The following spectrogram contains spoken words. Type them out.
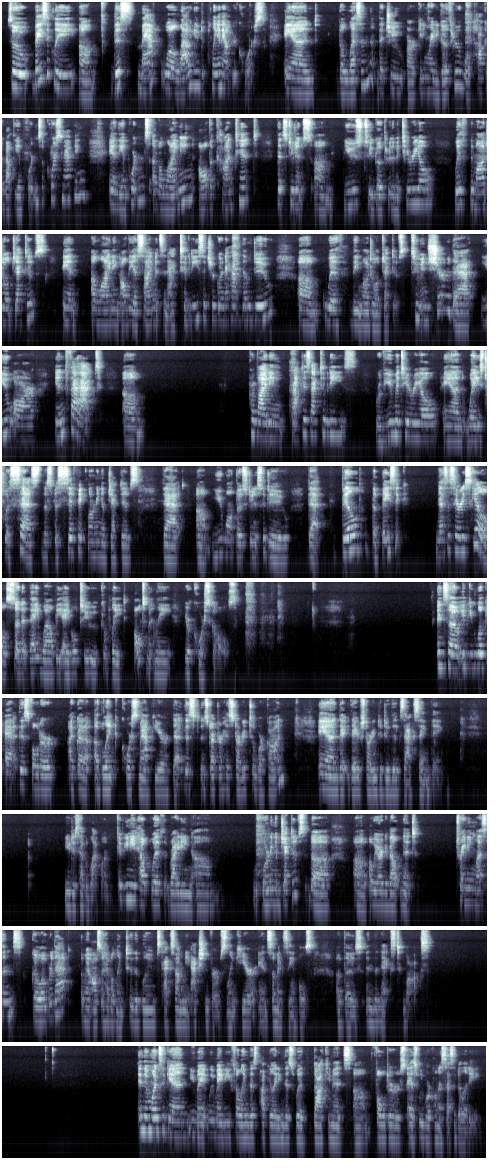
So basically, um, this map will allow you to plan out your course. And the lesson that you are getting ready to go through will talk about the importance of course mapping and the importance of aligning all the content that students um, use to go through the material with the module objectives and aligning all the assignments and activities that you're going to have them do um, with the module objectives. To ensure that you are, in fact, um, providing practice activities, review material, and ways to assess the specific learning objectives that um, you want those students to do that build the basic necessary skills so that they will be able to complete ultimately your course goals. And so if you look at this folder, I've got a, a blank course map here that this instructor has started to work on and they, they're starting to do the exact same thing. You just have a black one. If you need help with writing um, learning objectives, the uh, OER development training lessons go over that. And we also have a link to the Bloom's Taxonomy Action Verbs link here and some examples of those in the next box. And then once again, you may we may be filling this, populating this with documents, um, folders as we work on accessibility.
